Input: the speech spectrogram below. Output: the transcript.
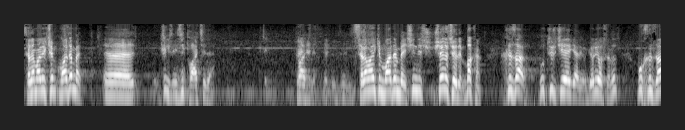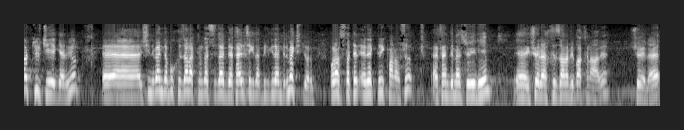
Selam aleyküm. Muharrem Bey. Ee, izin tuvaletçi de. Selam aleyküm Muharrem Bey. Şimdi şöyle söyleyeyim. Bakın. Hızar. Bu Türkiye'ye geliyor. Görüyorsunuz. Bu Hızar Türkiye'ye geliyor. Ee, şimdi ben de bu Hızar hakkında sizler detaylı şekilde bilgilendirmek istiyorum. Burası zaten elektrik panosu. Efendime söyleyeyim. Ee, şöyle Hızar'a bir bakın abi. Şöyle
